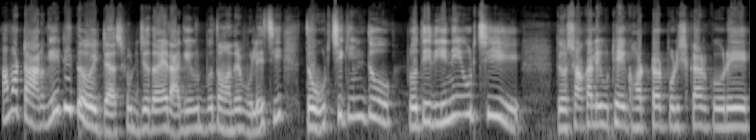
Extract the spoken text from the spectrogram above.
আমার টার্গেটই তো ওইটা, সূর্যোদয়ের আগে উঠবো তোমাদের বলেছি। তো উঠছি কিন্তু, প্রতিদিনই উঠছি। তো সকালে উঠে ঘরটর পরিষ্কার করে,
